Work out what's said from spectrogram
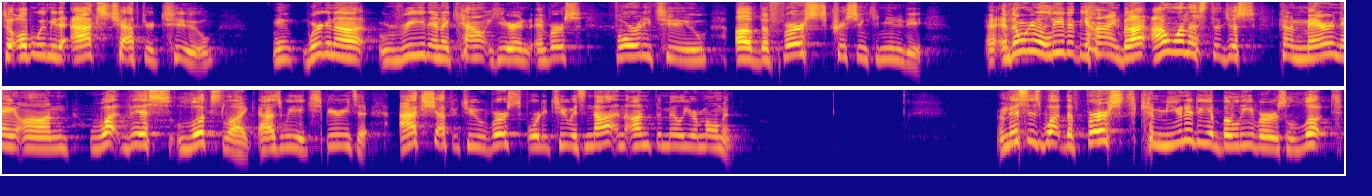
to open with me to Acts chapter 2. We're going to read an account here in, in verse 42 of the first Christian community. And then we're going to leave it behind, but I, I want us to just kind of marinate on what this looks like as we experience it. Acts chapter 2, verse 42, it's not an unfamiliar moment. And this is what the first community of believers looked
